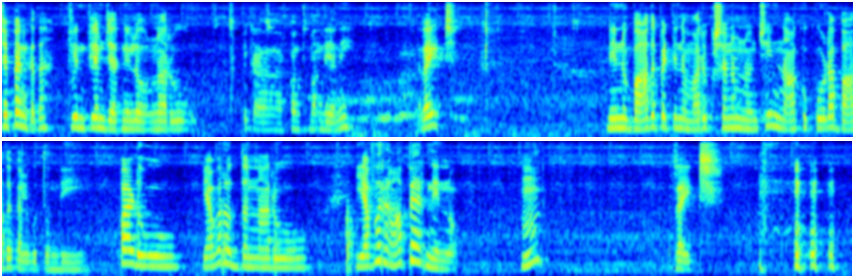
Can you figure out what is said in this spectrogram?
చెప్పాను కదా ట్విన్ ఫ్లేమ్ జర్నీలో ఉన్నారు ఇక్కడ కొంతమంది అని. రైట్ నిన్ను బాధ పెట్టిన మరుక్షణం నుంచి నాకు కూడా బాధ కలుగుతుంది. పడు ఎవరు వద్దన్నారు ఎవరు ఆపారు నిన్ను? Right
